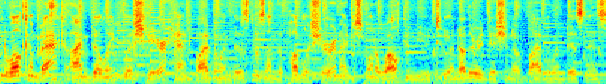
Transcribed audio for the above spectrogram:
And welcome back. I'm Bill English here at Bible and Business. I'm the publisher, and I just want to welcome you to another edition of Bible and Business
